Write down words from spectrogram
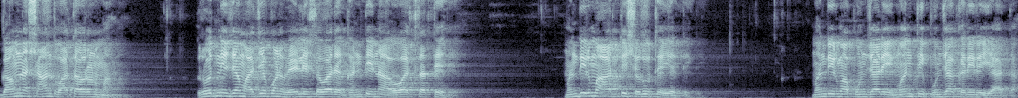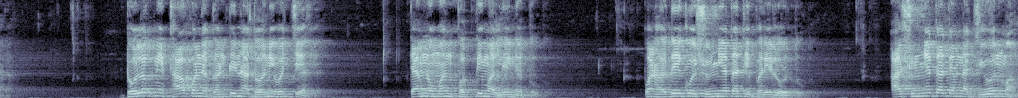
ગામના શાંત વાતાવરણમાં. રોજની જેમ આજે પણ વહેલી સવારે ઘંટીના અવાજ સાથે મંદિરમાં આરતી શરૂ થઈ હતી. મંદિરમાં પૂંજારી મનથી પૂજા કરી રહ્યા હતા. ઢોલકની થાપ અને ઘંટીના ધ્વનિ વચ્ચે તેમનું મન ભક્તિમાં લીન હતું. પણ હૃદય કોઈ શૂન્યતાથી ભરેલું હતું. આ શૂન્યતા તેમના જીવનમાં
